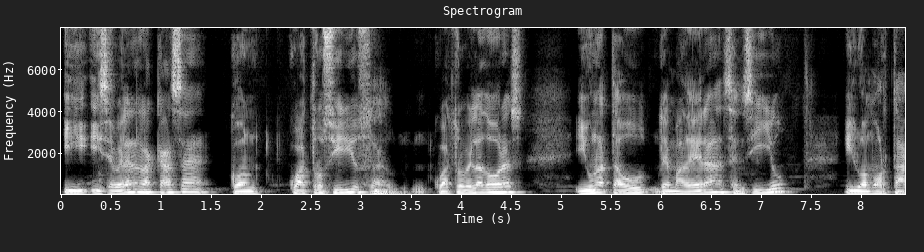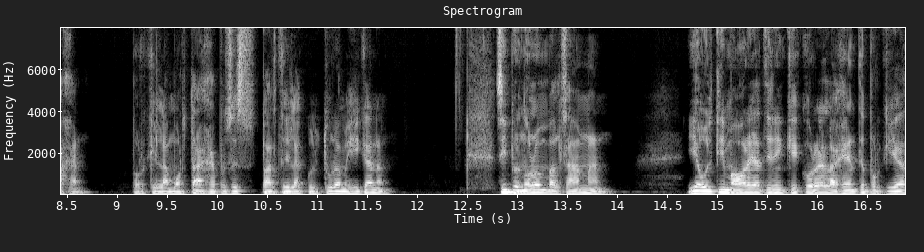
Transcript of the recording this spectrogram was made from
Y, y se velan en la casa con cuatro cirios, o sea, cuatro veladoras y un ataúd de madera sencillo y lo amortajan, porque la mortaja pues es parte de la cultura mexicana. Sí, pero no lo embalsaman. Y a última hora ya tienen que correr a la gente porque ya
